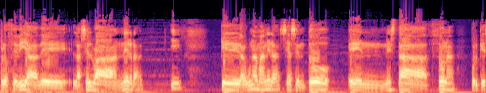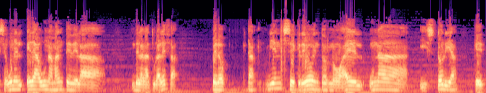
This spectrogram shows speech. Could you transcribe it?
procedía de la selva negra y que de alguna manera se asentó en esta zona porque según él era un amante de la, de la naturaleza. Pero también se creó en torno a él una historia que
